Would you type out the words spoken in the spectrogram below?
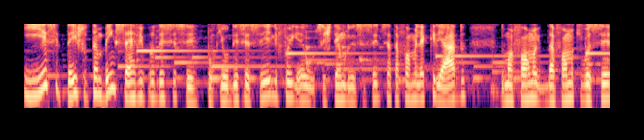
E esse texto também serve para o DCC, porque o DCC, ele foi o sistema do DCC, de certa forma, ele é criado de uma forma da forma que você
